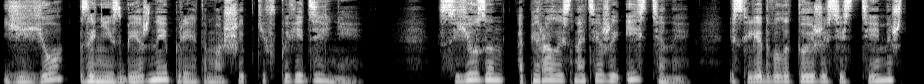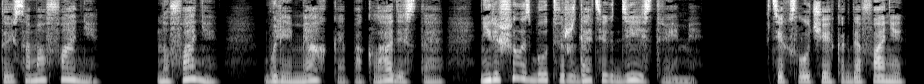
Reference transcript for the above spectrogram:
ее за неизбежные при этом ошибки в поведении. Сьюзен опиралась на те же истины и следовала той же системе, что и сама Фанни. Но Фанни, более мягкая, покладистая, не решилась бы утверждать их действиями. В тех случаях, когда Фанни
